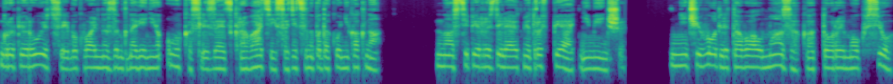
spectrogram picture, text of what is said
Группируется и буквально за мгновение ока слезает с кровати и садится на подоконник окна. Нас теперь разделяют метров пять, не меньше. Ничего для того алмаза, который мог все.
